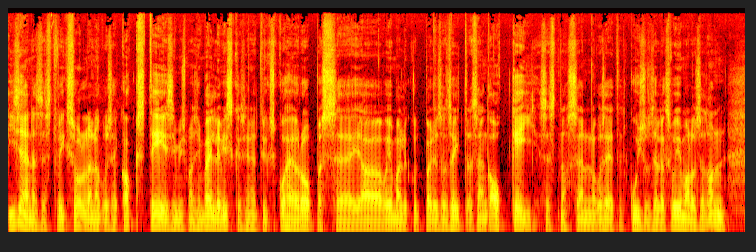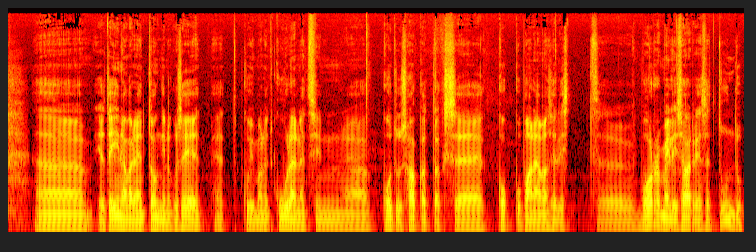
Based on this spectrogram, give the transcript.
iseenesest võiks olla nagu see kaks teesi, mis ma siin välja viskasin, et üks kohe Euroopasse ja võimalikult palju seal sõita, see on ka okei okay,, sest noh, see on nagu see, et, et kui sul selleks võimalused on, äh, ja teine variant ongi nagu see, et kui ma nüüd kuulen, et siin äh, kodus hakatakse kokku panema sellist Äh, vormelisarja, see tundub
